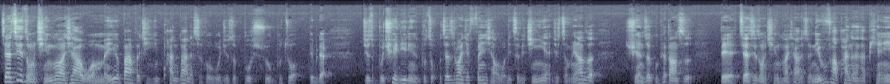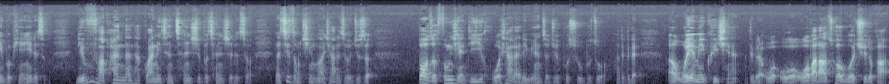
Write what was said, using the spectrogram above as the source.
在这种情况下，我没有办法进行判断的时候，我就是不熟不做，对不对？就是不确定的不做。我在这地方就分享我的这个经验，就怎么样子选择股票。当时对，在这种情况下的时候，你无法判断它便宜不便宜的时候，你无法判断它管理层诚实不诚实的时候，那这种情况下的时候，就是。抱着风险第一活下来的原则，就是不输不做啊，对不对？呃，我也没亏钱，对不对？我我我把它错过去的话，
